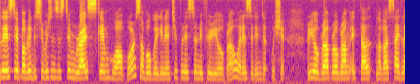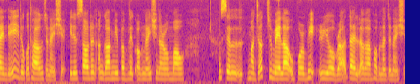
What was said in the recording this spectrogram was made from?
State Public Distribution System Rice Scam হোৱা ওপৰ চাব গৈ কিনে চিফ মিনিষ্টাৰ নিফি ৰিঅ' পৰা ৱেনেছডে দিন কৈছে ৰিঅ' পৰা প্ৰগ্ৰাম একটা লগা চাইড লাইন দিয়ে এইটো কথা জনাইছে এইটো চাউদাৰ্ণ আংগামী পাব্লিক অৰ্গেনাইজেশ্যন আৰু মাও কাউন্সিল মাজত ঝামেলা ওপৰ ভি ৰিঅ' পৰা তাই লগা ভাৱনা জনাইছে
